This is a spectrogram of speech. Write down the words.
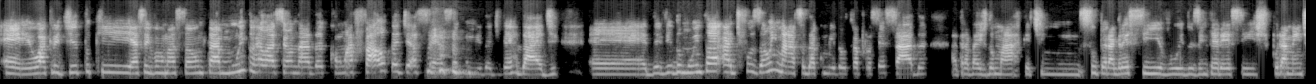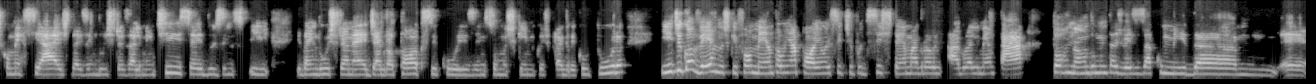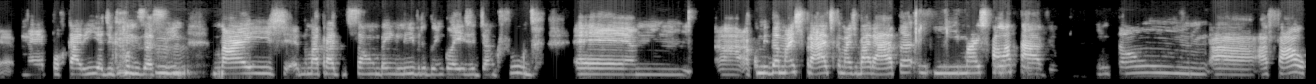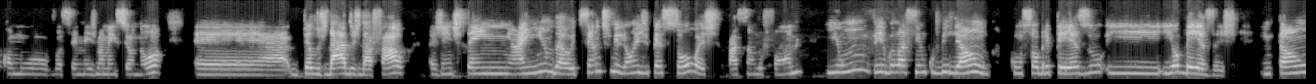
É, eu acredito que essa informação está muito relacionada com a falta de acesso à comida de verdade, é, devido muito à, difusão em massa da comida ultraprocessada, através do marketing super agressivo e dos interesses puramente comerciais das indústrias alimentícias e, dos, e, e da indústria né, de agrotóxicos, insumos químicos para a agricultura, e de governos que fomentam e apoiam esse tipo de sistema agro, agroalimentar tornando muitas vezes a comida é, né, porcaria, digamos assim, uhum. mas numa tradição bem livre do inglês de junk food, é, a, a, comida mais prática, mais barata e, e mais palatável. Então, a, a FAO, como você mesma mencionou, é, pelos dados da FAO, a gente tem ainda 800 milhões de pessoas passando fome e 1,5 bilhão com sobrepeso e, e, obesas. Então,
